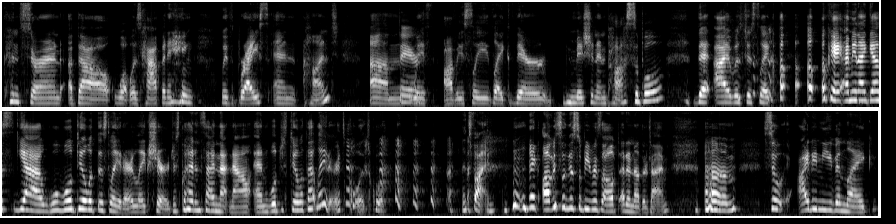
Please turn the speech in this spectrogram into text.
concerned about what was happening with Bryce and Hunt um Fair. with obviously like their mission impossible that i was just like oh, oh, oh, okay i mean i guess yeah we'll, we'll deal with this later like sure just go ahead and sign that now and we'll just deal with that later it's cool it's cool. It's fine. Like obviously this will be resolved at another time. Um so i didn't even like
